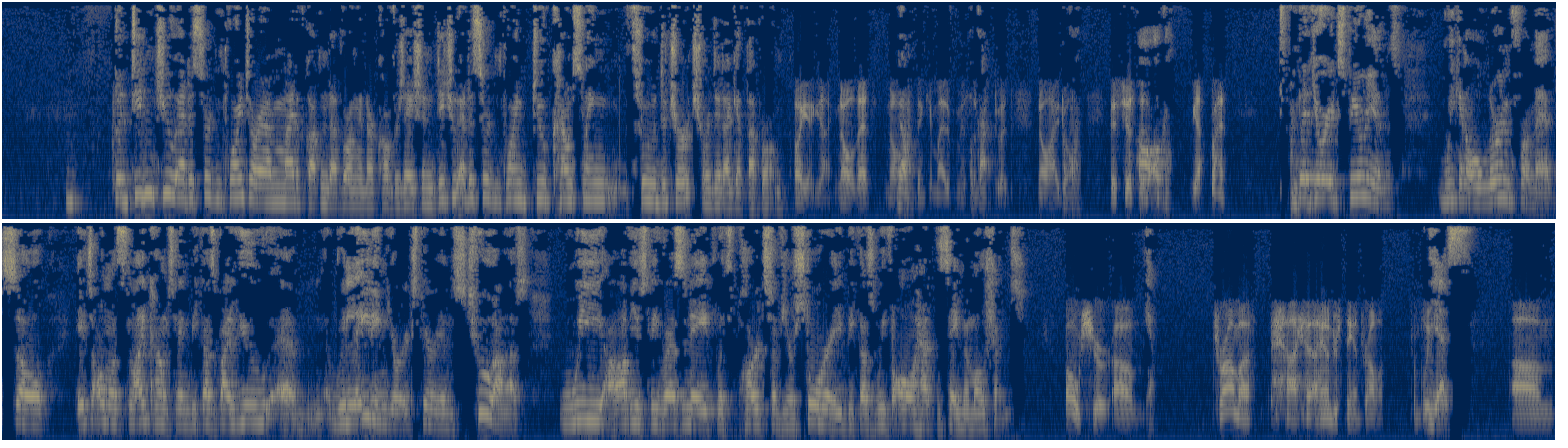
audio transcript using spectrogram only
But didn't you at a certain point, or I might have gotten that wrong in our conversation, did you at a certain point do counseling through the church, or did I get that wrong? Oh, yeah, yeah. No, that's, no, no. I think you might have misunderstood. Okay. No, I don't. Okay. It's just. That, oh, okay. Yeah, go ahead. But your experience, we can all learn from it. So it's almost like counseling because by you um, relating your experience to us, we obviously resonate with parts of your story because we've all had the same emotions. Oh, sure. Um, yeah. Trauma, I, I, understand trauma completely. Yes. Um,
